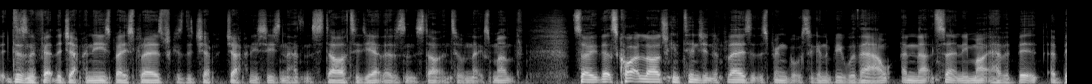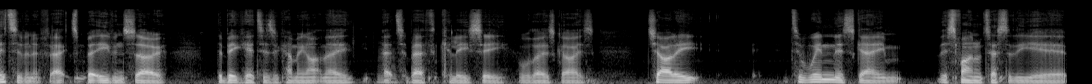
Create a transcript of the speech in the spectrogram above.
It doesn't affect the Japanese-based players because the Jap- Japanese season hasn't started yet. That doesn't start until next month. So that's quite a large contingent of players that the Springboks are going to be without, and that certainly might have a bit a bit of an effect. But even so, the big hitters are coming, aren't they? Mm. Etzebeth, Kolisi, all those guys. Charlie, to win this game, this final test of the year,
